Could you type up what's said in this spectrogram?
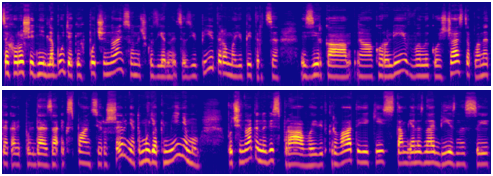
Це хороші дні для будь-яких починань. Сонечко з'єднується з Юпітером. А Юпітер це зірка королів, великого щастя, планета, яка відповідає за експансію, розширення. Тому, як мінімум, починати нові справи, відкривати якісь там, я не знаю, бізнеси,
